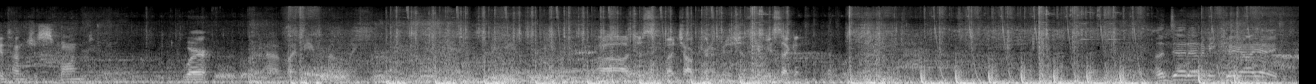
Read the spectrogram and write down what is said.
Megaton just spawned. Where? Uh, by me probably. Uh, just my chopper gonna finish. Just give me a second. Undead enemy KIA.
